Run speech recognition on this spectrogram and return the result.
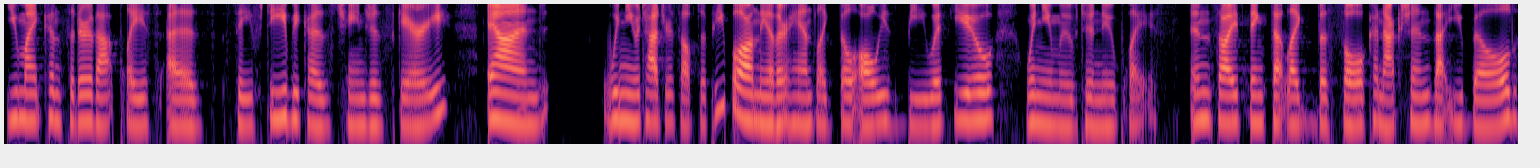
you might consider that place as safety because change is scary. And when you attach yourself to people, on the other hand, like they'll always be with you when you move to a new place. And so I think that like the soul connections that you build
